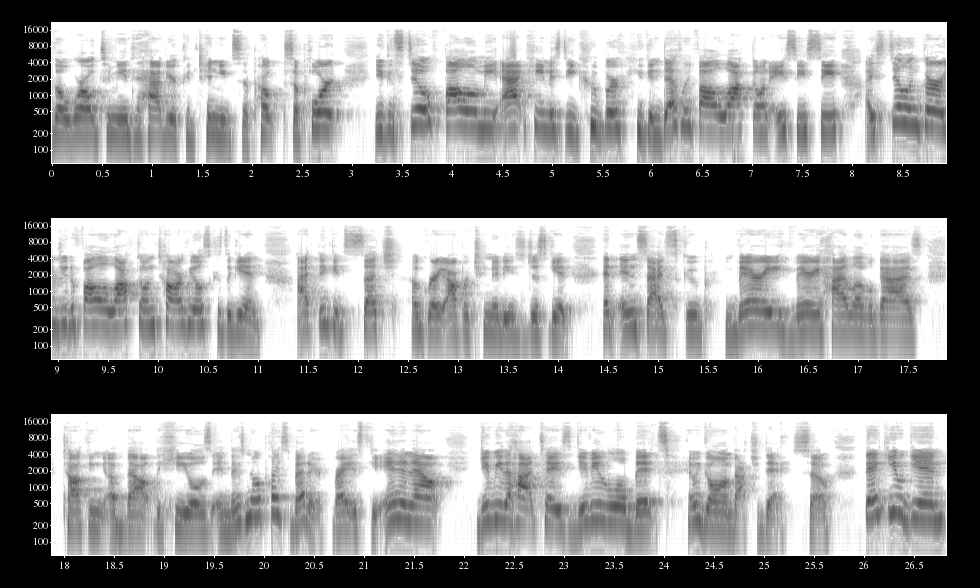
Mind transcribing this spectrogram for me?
the world to me to have your continued support. You can still follow me at Candace D. Cooper. You can definitely follow Locked On ACC. I still encourage you to follow Locked On Tar Heels because, again, I think it's such a great opportunity to just get an inside scoop. Very, very high level guys talking about the heels, and there's no place better, right? It's the in and out give you the hot taste, give you the little bits, and we go on about your day. So thank you again.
